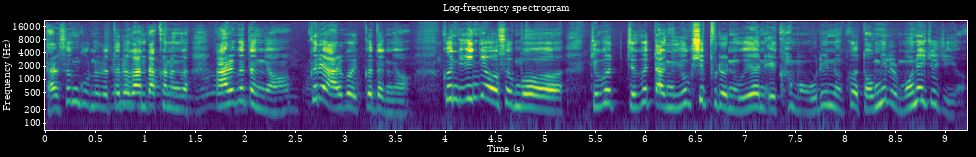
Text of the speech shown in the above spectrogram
달성군으로 들어간다 하는 거 알거든요. 그래 알고 있거든요. 근데 이제 와서 뭐 저거 저거 땅이 60%는 우연 이렇게 하면 우리는 그 동의를 못 해주지요.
